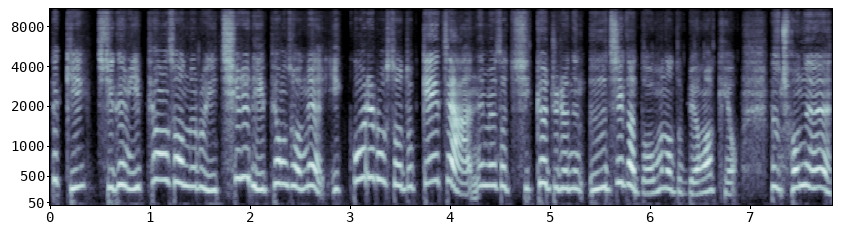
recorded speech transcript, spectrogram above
특히 지금 이평선으로 이 7일 이평선을 이 꼬리로서도 깨지 않으면서 지켜주려는 의지가 너무나도 명확해요. 그래서 저는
